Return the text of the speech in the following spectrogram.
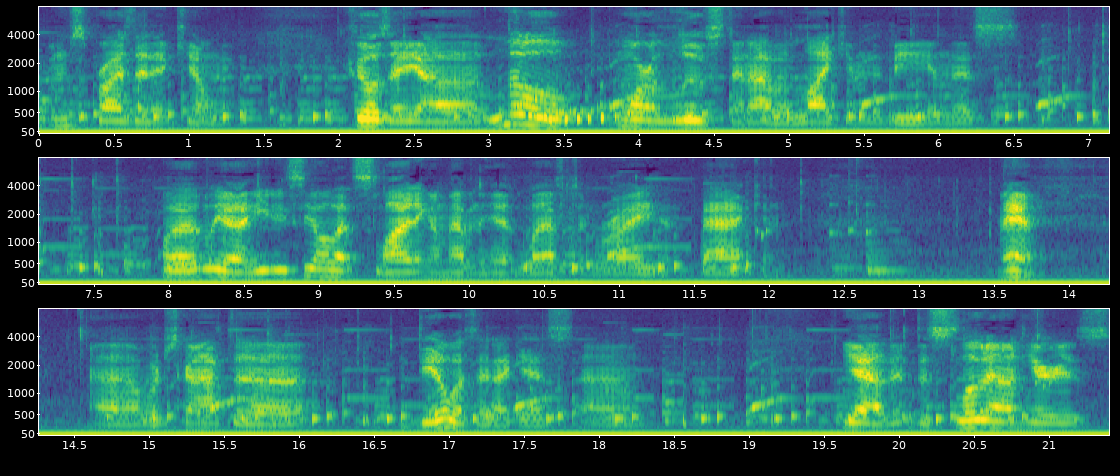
I'm surprised that didn't kill me. Feels a uh, little more loose than I would like him to be in this. Well, yeah, you see all that sliding I'm having to hit left and right and back and man, uh, we're just gonna have to deal with it, I guess. Um, yeah, the, the slowdown here is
